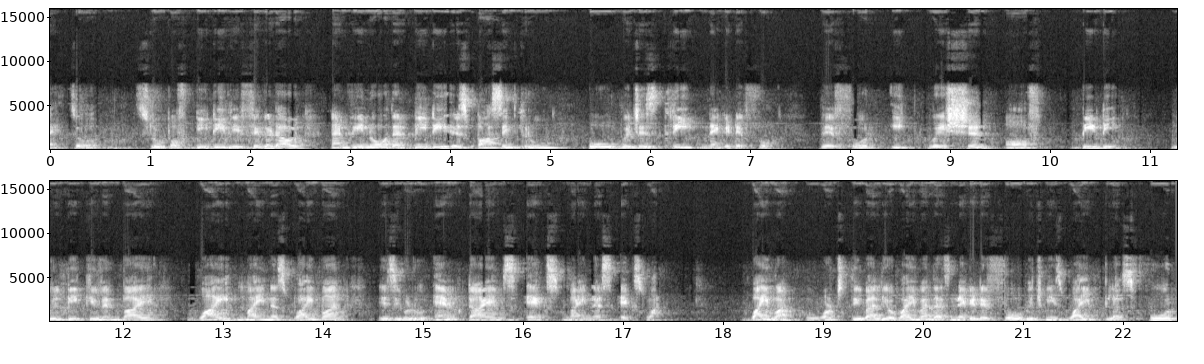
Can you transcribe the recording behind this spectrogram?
right so slope of BD we figured out and we know that BD is passing through O which is 3 negative 4 therefore equation of BD will be given by y minus y1 is equal to m times x minus x1 y1 what's the value of y1 that's negative 4 which means y plus 4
